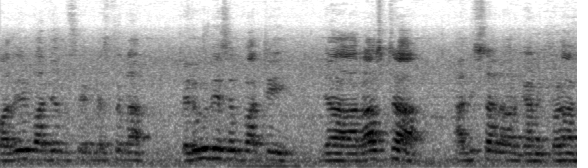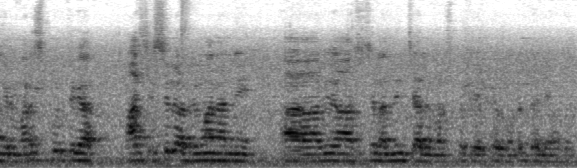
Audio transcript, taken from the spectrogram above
పదవి బాధ్యతలు స్వీకరిస్తున్న తెలుగుదేశం పార్టీ రాష్ట్ర అధిష్టాన వర్గానికి కూడా మీరు మనస్ఫూర్తిగా ఆశీస్సులు అభిమానాన్ని ఆ, ఆశీస్సులు అందించాలని మనస్ఫూర్తిగా ధన్యవాదాలు.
